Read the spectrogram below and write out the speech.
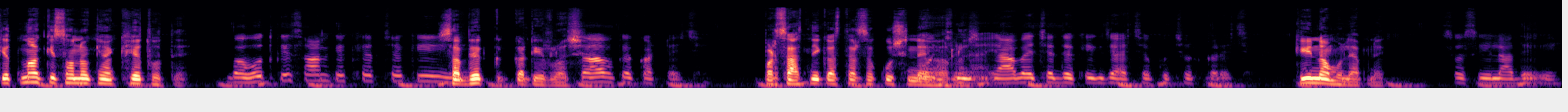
कितना किसानों के यहाँ खेत होते? बहुत किसान के खेत छै कि सभे कटी रहलो छै। सबके कटे छै। प्रशासनिक स्तर से कुछ नहीं हो रहलो छै। आबै छै देखे के जाइ छै कुछ करे छै। की नाम होले अपने सुशीला देवी।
